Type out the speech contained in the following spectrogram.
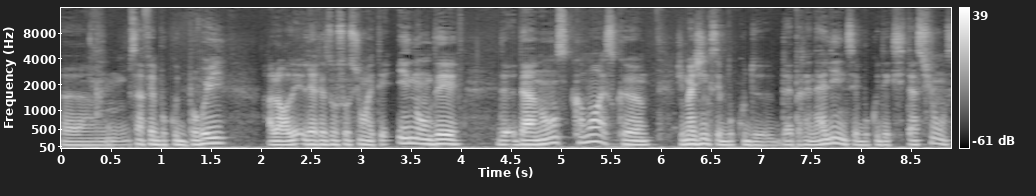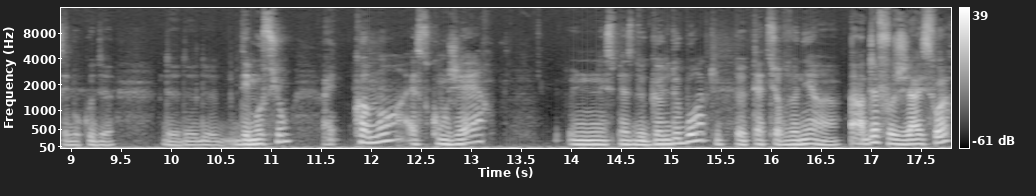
ça fait beaucoup de bruit. Alors les réseaux sociaux ont été inondés d'annonces. Comment est-ce que. J'imagine que c'est beaucoup d'adrénaline, c'est beaucoup d'excitation, c'est beaucoup d'émotions. De, Comment est-ce qu'on gère une espèce de gueule de bois qui peut peut-être survenir euh? Alors, déjà, il faut gérer soi.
